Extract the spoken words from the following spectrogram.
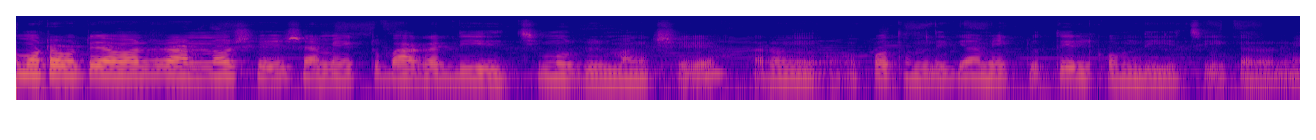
তো মোটামুটি আমার রান্নাও শেষ। আমি একটু বাগার দিয়ে দিচ্ছি মুরগির মাংসে। কারণ প্রথম দিকে আমি একটু তেল কম দিয়েছি এই কারণে।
